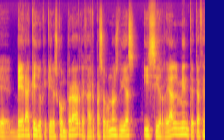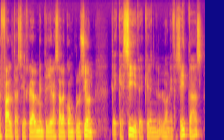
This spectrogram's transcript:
eh, ver aquello que quieres comprar, dejar pasar unos días y si realmente te hace falta, si realmente llegas a la conclusión de que sí, de que lo necesitas,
